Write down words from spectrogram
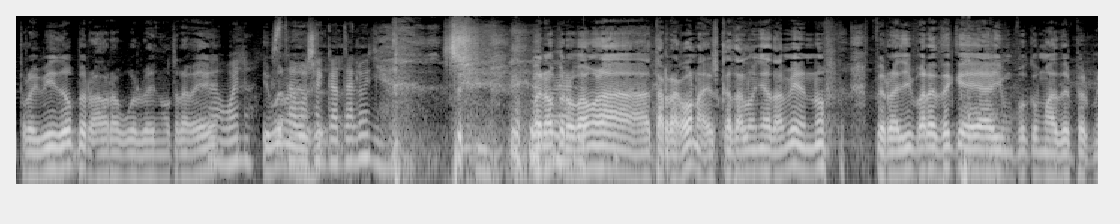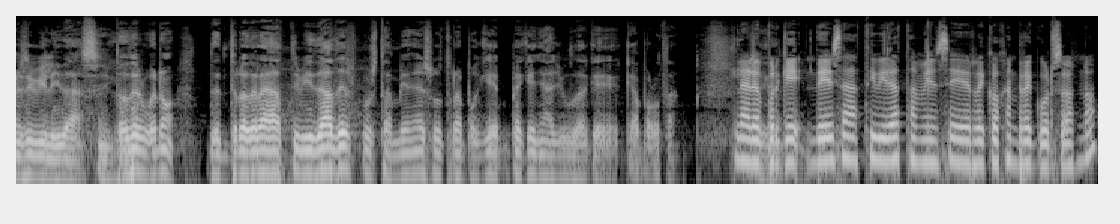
prohibido, pero ahora vuelven otra vez. Ah, bueno, Y bueno, estamos es- en Cataluña. Bueno, pero vamos a, a Tarragona, es Cataluña también, ¿no? Pero allí parece que hay un poco más de permisibilidad. Sí, Entonces, bueno, dentro de las actividades, pues también es otra pequeña ayuda que, que aportan. Claro, porque de esa actividad también se recogen recursos, ¿no?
